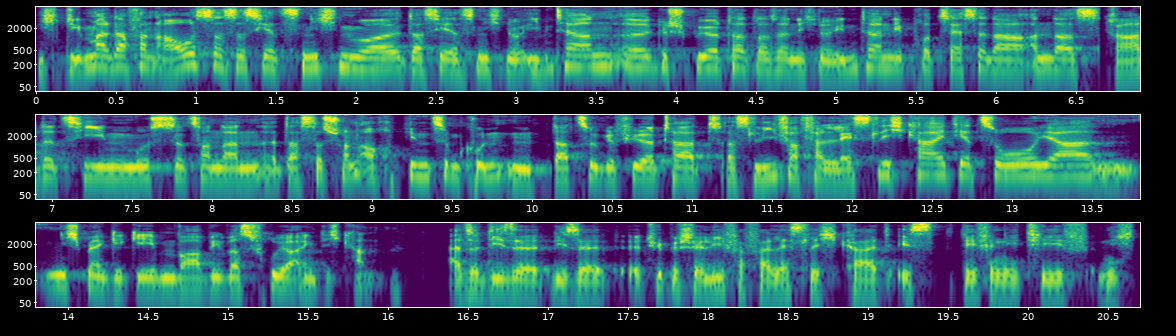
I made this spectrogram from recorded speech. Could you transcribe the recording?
Ich gehe mal davon aus, dass es jetzt nicht nur, dass ihr es nicht nur intern äh, gespürt hat, dass er nicht nur intern die Prozesse da anders gerade ziehen musste, sondern äh, dass es schon auch hin zum Kunden dazu geführt hat, dass Lieferverlässlichkeit jetzt so ja nicht mehr gegeben war, wie wir es früher eigentlich kannten. Also diese, diese typische Lieferverlässlichkeit ist definitiv nicht,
